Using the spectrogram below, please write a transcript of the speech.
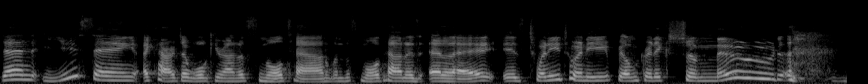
Jen, you saying a character walking around a small town when the small town is LA is 2020 film critic Shamood.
